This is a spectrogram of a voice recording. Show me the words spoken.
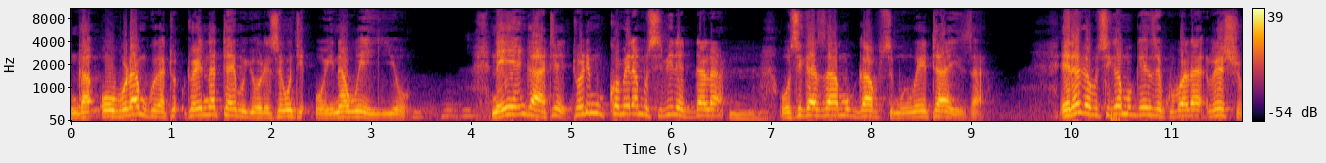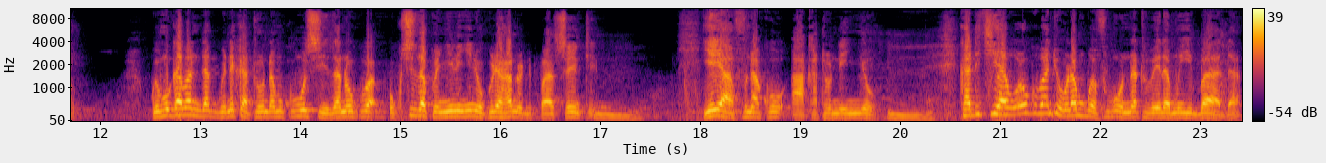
nga obulamu kwe to- tolina tayimu gyolesewo nti olinawo eyiyo naye ngaate toli mukomera musibire ddala osigazaamu gaps muweetaayiza era nga businga mugenze kubala resho gwe mugabanira gwe ne katonda mu kumusinza n'okuba okusinza kwenyininyini okuli 100 ye yafunako akatono ennyo kati kiyawula okuba nti obulamu bwaffe bwonna tubeera mu ibaada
